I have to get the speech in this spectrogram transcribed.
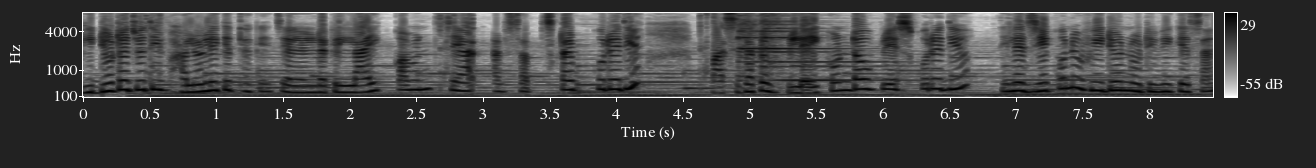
ভিডিওটা যদি ভালো লেগে থাকে, চ্যানেলটাকে লাইক কমেন্ট শেয়ার আর সাবস্ক্রাইব করে দিও। পাশে থাকা বেল আইকনটাও প্রেস করে দিও। দিলে যে কোনো ভিডিও নোটিফিকেশান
